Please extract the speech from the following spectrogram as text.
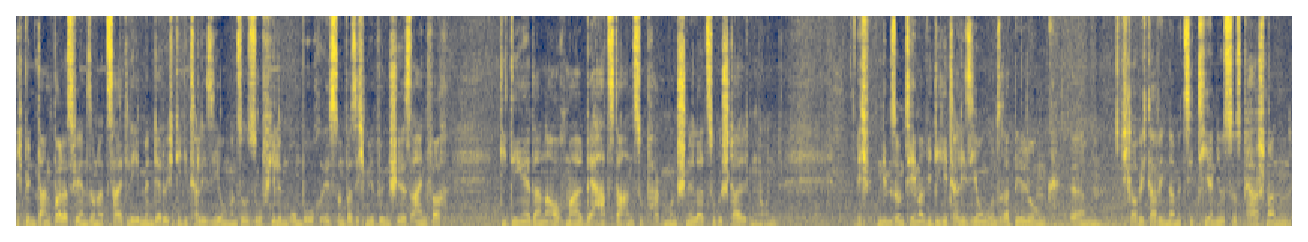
Ich bin dankbar, dass wir in so einer Zeit leben, in der durch Digitalisierung und so so viel im Umbruch ist. Und was ich mir wünsche, ist einfach, die Dinge dann auch mal beherzter anzupacken und schneller zu gestalten. Und ich nehme so ein Thema wie Digitalisierung unserer Bildung. Ähm, ich glaube, ich darf ihn damit zitieren. Justus Perschmann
